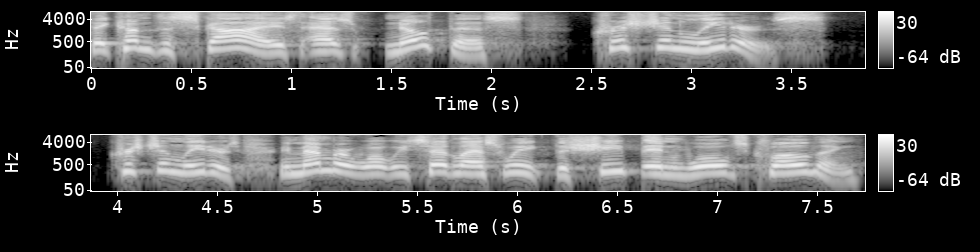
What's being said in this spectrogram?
they come disguised as, note this, Christian leaders. Christian leaders. Remember what we said last week the sheep in wolves' clothing.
